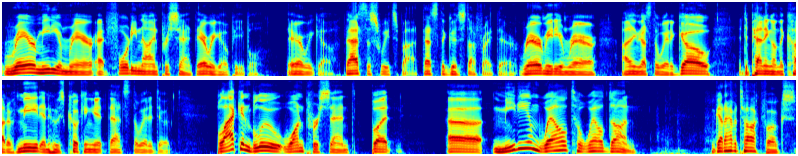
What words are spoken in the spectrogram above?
rare, medium rare at 49%. There we go, people. There we go. That's the sweet spot. That's the good stuff right there. Rare, medium rare. I think that's the way to go. Depending on the cut of meat and who's cooking it, that's the way to do it. Black and blue, 1%, but uh, medium well to well done. We got to have a talk, folks.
